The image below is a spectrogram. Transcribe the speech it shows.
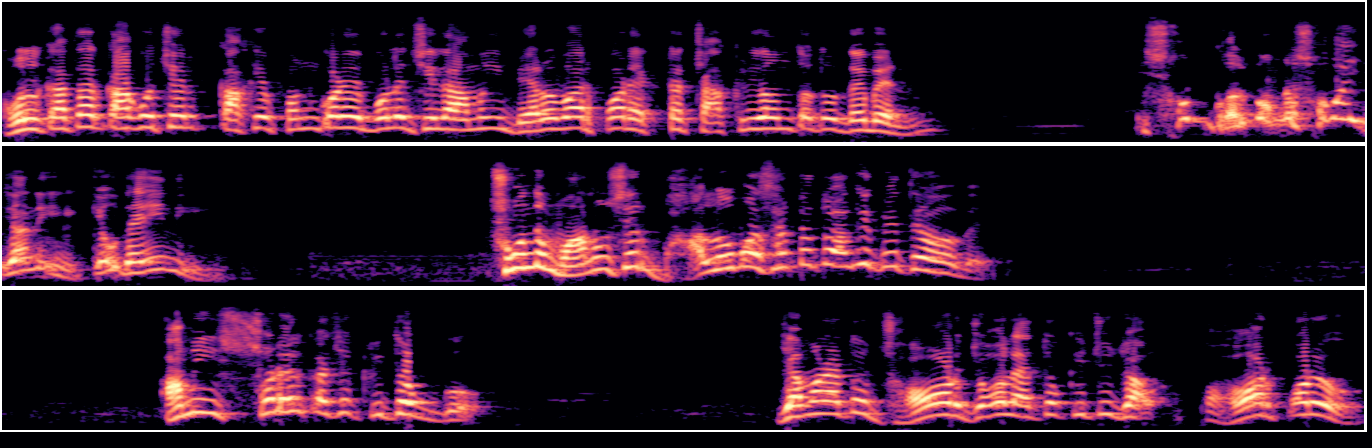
কলকাতার কাগজের কাকে ফোন করে বলেছিল, আমি বেরোবার পর একটা চাকরি অন্তত দেবেন। এসব গল্প আমরা সবাই জানি, কেউ দেয়নি। সুমন্ত, মানুষের ভালোবাসাটা তো আগে পেতে হবে। আমি ঈশ্বরের কাছে কৃতজ্ঞ যে আমার এত ঝড় জল, এত কিছু হওয়ার পরেও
